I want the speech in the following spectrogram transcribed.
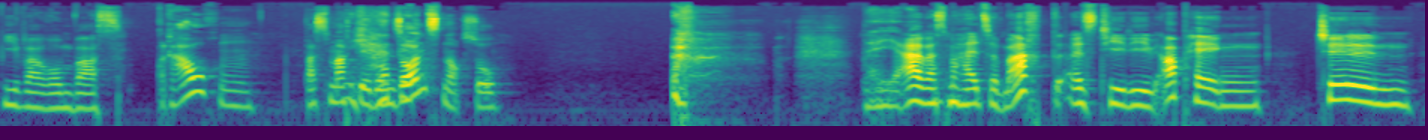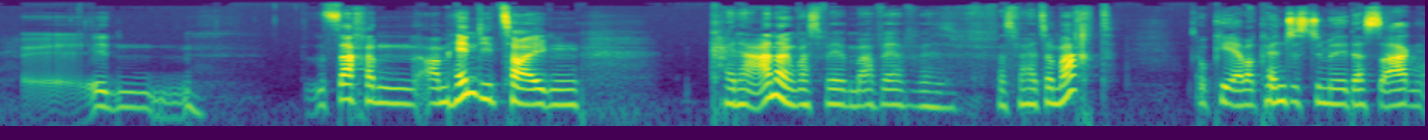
Wie, warum, was? Rauchen. Was macht Ich ihr denn sonst noch so? Naja, was man halt so macht als Teenie. Abhängen, chillen, äh, in Sachen am Handy zeigen. Keine Ahnung, was wir, was wir halt so macht. Okay, aber könntest du mir das sagen,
